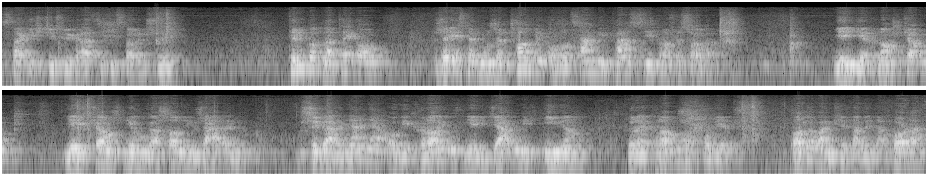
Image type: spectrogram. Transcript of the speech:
z takich ścisłych racji historycznych, tylko dlatego, że jestem urzeczony owocami pasji profesora. Jej wiernością, jej wciąż nieugaszonym żarem przygarniania owych rojów niewidzialnych imion, które krążą w powietrzu. Podoba mi się ta metafora,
